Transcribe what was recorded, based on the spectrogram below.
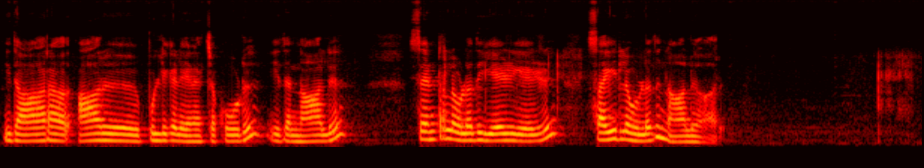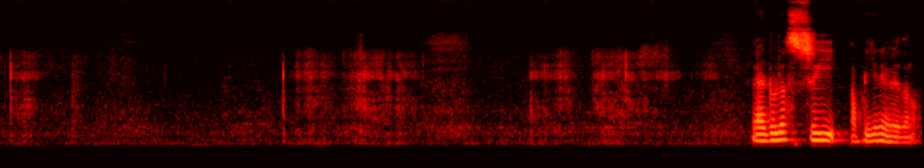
இது ஆறா ஆறு புள்ளிகள் இணைச்ச கோடு. இது நாலு. சென்டரில் உள்ளது ஏழு ஏழு. சைடில் உள்ளது நாலு ஆறு. நடுவில் ஸ்ரீ அப்படின்னு எழுதணும்.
